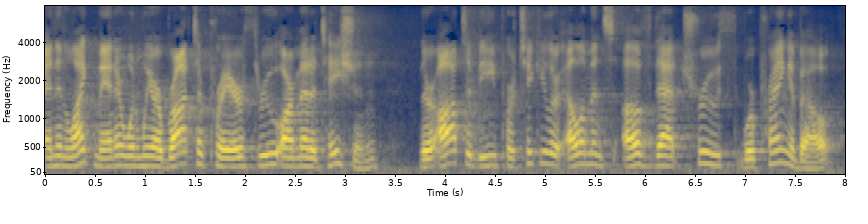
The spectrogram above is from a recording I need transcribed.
And in like manner, when we are brought to prayer through our meditation, there ought to be particular elements of that truth we're praying about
